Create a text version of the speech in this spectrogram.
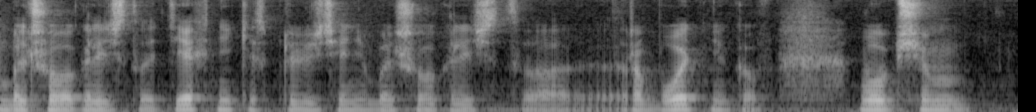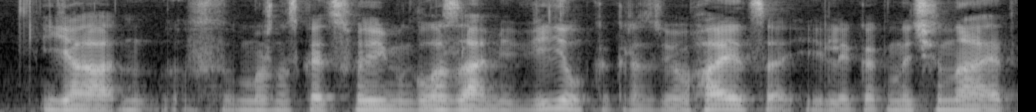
большого количества техники, с привлечением большого количества работников. В общем, я, можно сказать, своими глазами видел, как развивается или как начинает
